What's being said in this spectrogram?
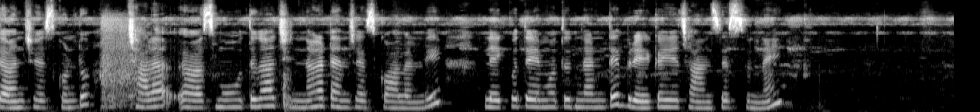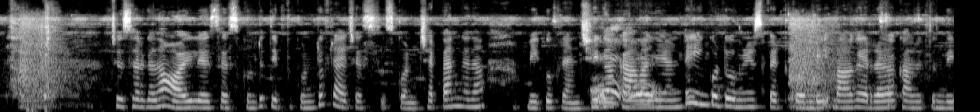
టర్న్ చేసుకుంటూ చాలా స్మూత్గా చిన్నగా టర్న్ చేసుకోవాలండి. లేకపోతే ఏమవుతుందంటే బ్రేక్ అయ్యే ఛాన్సెస్ ఉన్నాయి. చూసారు కదా ఆయిల్ వేసేసుకుంటూ తిప్పుకుంటూ ఫ్రై చేసేసుకోండి. చెప్పాను కదా మీకు క్రంచీగా కావాలి అంటే ఇంకో టూ మినిట్స్ పెట్టుకోండి. బాగా ఎర్రగా కాలుతుంది.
